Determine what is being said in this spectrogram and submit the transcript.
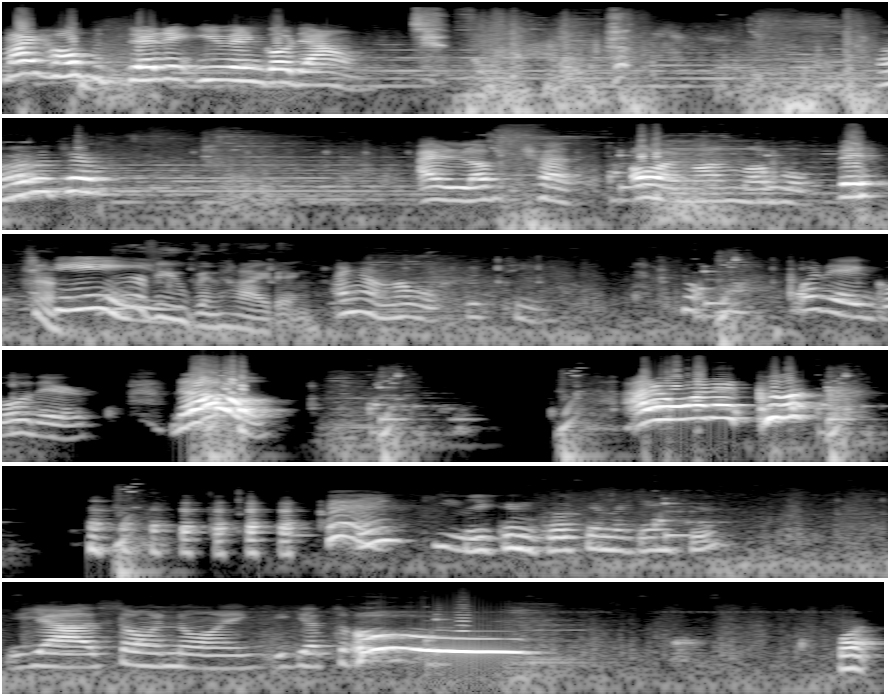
my health didn't even go down. Another chest. I love chess. Oh, I'm on level 15. Where have you been hiding? I'm on level 15. No, why did I go there? No! I don't want to cook! Thank you. you can cook in the game too? Yeah, it's so annoying. It gets so. Oh! What?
